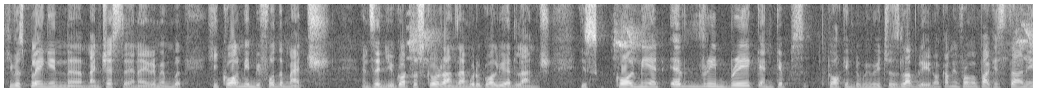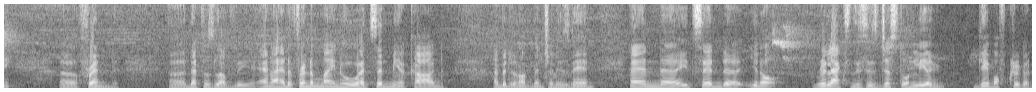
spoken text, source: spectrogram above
he was playing in uh, Manchester, and I remember he called me before the match and said, "You got to score runs. I'm going to call you at lunch." He's called me at every break and kept talking to me, which was lovely. You know, coming from a Pakistani uh, friend, uh, that was lovely. And I had a friend of mine who had sent me a card. I better not mention his name and uh, it said, uh, you know, relax, this is just only a game of cricket.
